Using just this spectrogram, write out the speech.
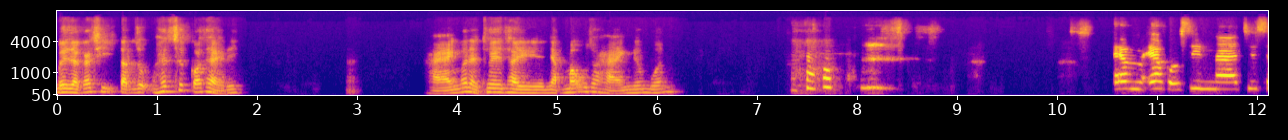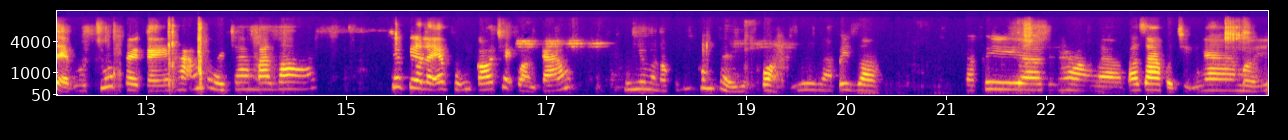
bây giờ các chị tận dụng hết sức có thể đi. Hải Anh có thể thuê thầy nhặt mẫu cho Hải Anh nếu muốn. em em cũng xin uh, chia sẻ một chút về cái hãng thời trang Bazaar trước kia là em cũng có chạy quảng cáo nhưng mà nó cũng không thể hiệu quả như là bây giờ. Và khi uh, hàng uh, Bazaar của chị Nga mới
